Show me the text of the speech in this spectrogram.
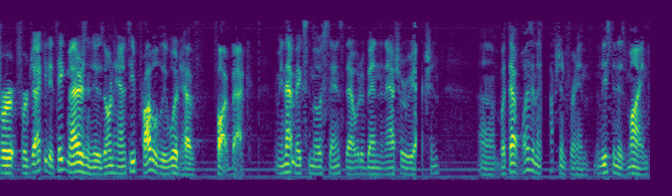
for for Jackie to take matters into his own hands, he probably would have fought back. I mean, that makes the most sense. That would have been the natural reaction. Um, but that wasn't an option for him, at least in his mind.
